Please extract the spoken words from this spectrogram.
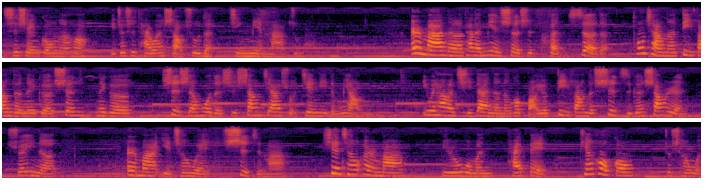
慈贤宫呢哈，也就是台湾少数的金面妈祖。二妈呢，她的面色是粉色的，通常呢地方的那个绅那个士绅或者是商家所建立的庙宇，因为他们期待呢能够保佑地方的士子跟商人，所以呢二妈也称为世子妈，现称二妈。比如我们台北天后宫就称为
